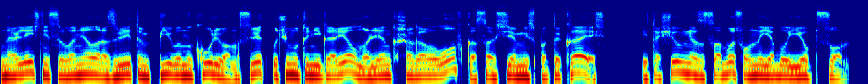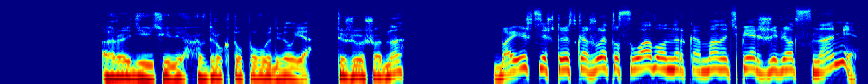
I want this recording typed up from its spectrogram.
На лестнице воняло разлитым пивом и куревом, свет почему-то не горел, но Ленка шагала ловко, совсем не спотыкаясь, и тащил меня за собой, словно я был ее псом. «А родители?» – вдруг тупо выдавил я. «Ты живешь одна?» «Боишься, что я скажу эту славу, он наркоман и теперь живет с нами?»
